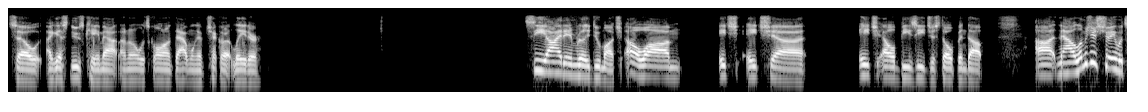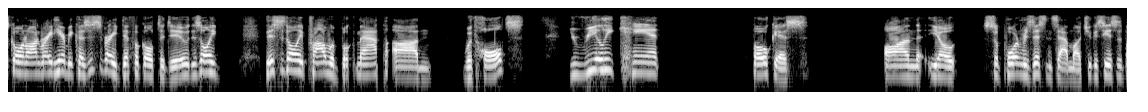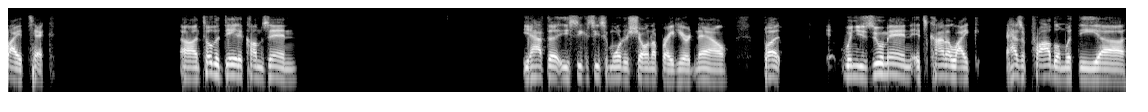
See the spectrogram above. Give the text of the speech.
So I guess news came out. I don't know what's going on with that one. We have to check out later. CI didn't really do much. Oh, um, H H uh, HLBZ just opened up. Uh, now let me just show you what's going on right here because this is very difficult to do. This is only this is the only problem with Bookmap um, with halts. You really can't focus on you know support and resistance that much. You can see this is by a tick uh, until the data comes in. You have to you, see, you can see some orders showing up right here now, but when you zoom in, it's kind of like has a problem with the uh,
